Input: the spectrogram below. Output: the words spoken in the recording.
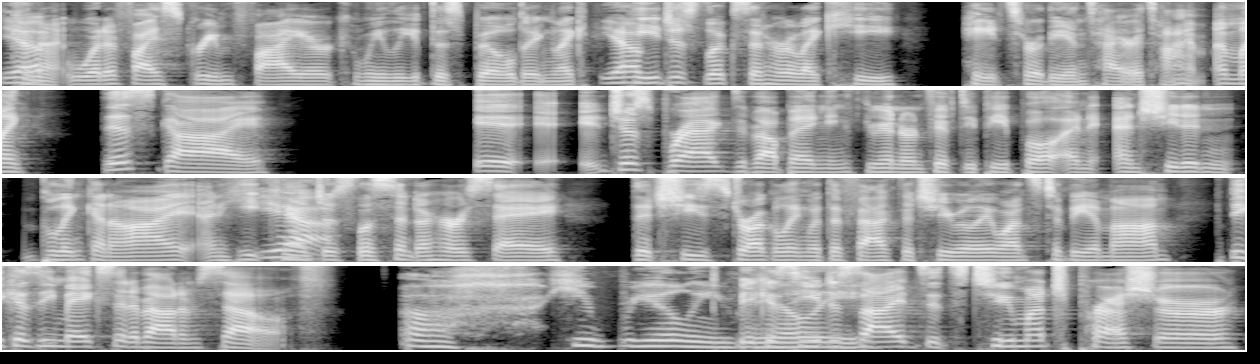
I, what if I scream fire? Can we leave this building? Like Yep. he just looks at her like he hates her the entire time. I'm like, this guy it, it- just bragged about banging 350 people and and she didn't blink an eye and he Yeah. can't just listen to her say that she's struggling with the fact that she really wants to be a mom because he makes it about himself. Ugh, he really, Because he decides it's too much pressure.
